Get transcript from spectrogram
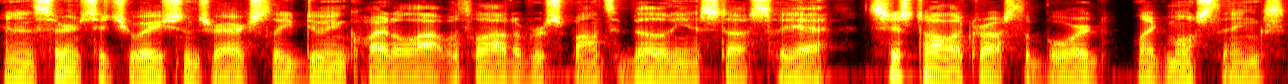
and in certain situations are actually doing quite a lot with a lot of responsibility and stuff. So yeah, it's just all across the board, like most things.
